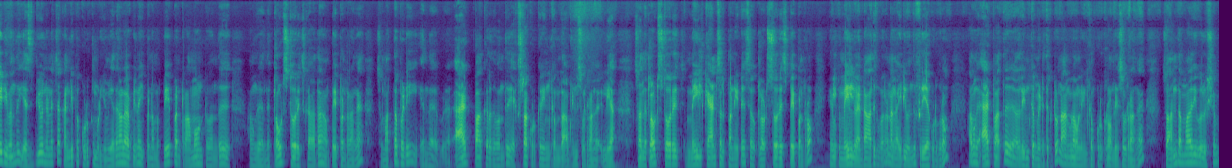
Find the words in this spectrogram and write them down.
ஐடி வந்து எஸ்பிஓ நினச்சா கண்டிப்பாக கொடுக்க முடியும். எதனால் அப்படின்னா இப்போ நம்ம பே பண்ணுற அமௌண்ட் வந்து அவங்க இந்த க்ளவுட் ஸ்டோரேஜ்க்காக தான் பே பண்ணுறாங்க ஸோ மற்றபடி இந்த ஆட் பார்க்குறது வந்து எக்ஸ்ட்ரா கொடுக்குற இன்கம் தான் அப்படின்னு சொல்கிறாங்க இல்லையா? ஸோ அந்த க்ளவுட் ஸ்டோரேஜ் மெயில் கேன்சல் பண்ணிவிட்டு ஸோ க்ளவுட் ஸ்டோரேஜ் பே பண்ணுறோம் எங்களுக்கு மெயில் வேண்டாம். அதுக்கு பதிலாக நாங்கள் ஐடி வந்து ஃப்ரீயாக கொடுக்குறோம். அவங்க ஆட் பார்த்து அதில் இன்கம் எடுத்துக்கிட்டோம் நாங்களும் அவங்களுக்கு இன்கம் கொடுக்குறோம் அப்படின்னு சொல்கிறாங்க ஸோ அந்த மாதிரி ஒரு விஷயம்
